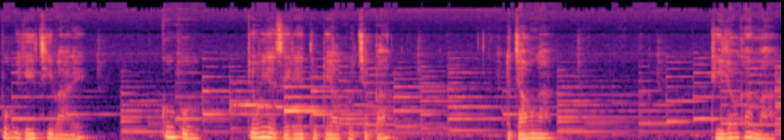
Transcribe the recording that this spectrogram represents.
ပိုအရေးကြီးပါတယ်ကိုကိုပြောရစေတဲ့သူတယောက်ကိုချစ်ပါအကြောင်းကဒီလောကမှာ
